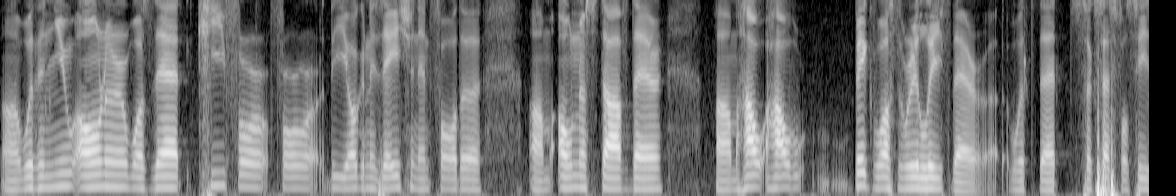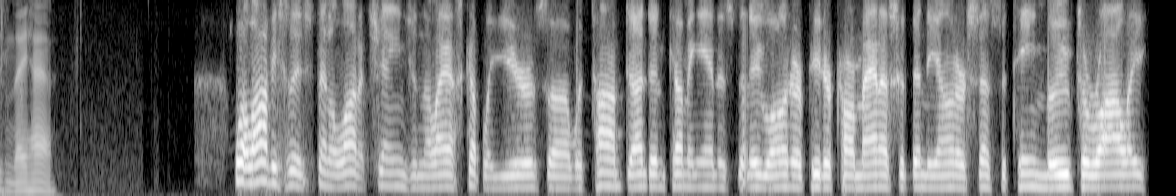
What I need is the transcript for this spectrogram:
uh, with a new owner. Was that key for for the organization and for the um, owner staff there? Um, how how big was the relief there uh, with that successful season they had? Well, obviously, it's been a lot of change in the last couple of years uh, with Tom Dundon coming in as the new owner. Peter Karmanos had been the owner since the team moved to Raleigh.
